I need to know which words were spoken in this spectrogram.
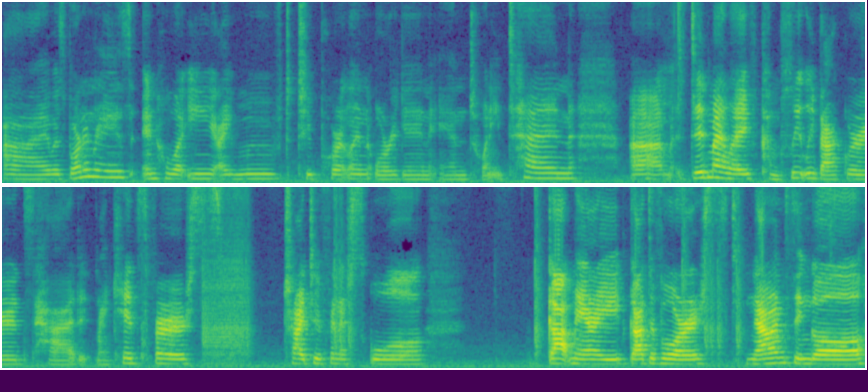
I was born and raised in Hawaii. I moved to Portland, Oregon in 2010. Um, did my life completely backwards, had my kids first, tried to finish school, got married, got divorced. Now I'm single,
